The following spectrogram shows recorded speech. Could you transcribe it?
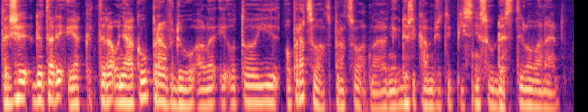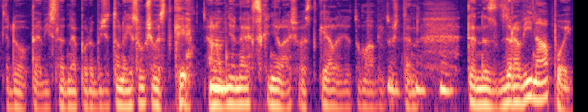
Takže jde tady jak teda o nějakou pravdu, ale i o to ji opracovat, zpracovat. No já někdy říkám, že ty písně jsou destilované do té výsledné podoby, že to nejsou švestky, hlavně ne schnilé švestky, ale že to má být už ten, ten zdravý nápoj.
